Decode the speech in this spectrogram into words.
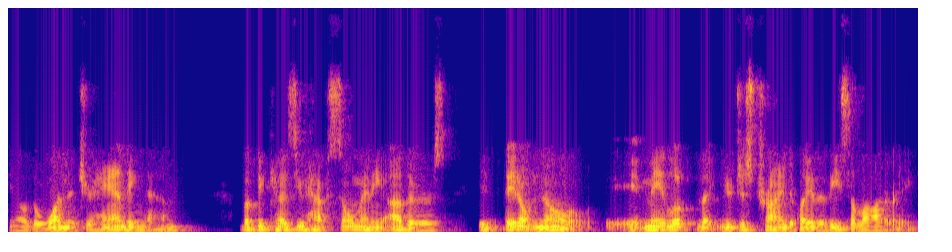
you know, the one that you're handing them, but because you have so many others, it, they don't know. It may look like you're just trying to play the visa lottery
